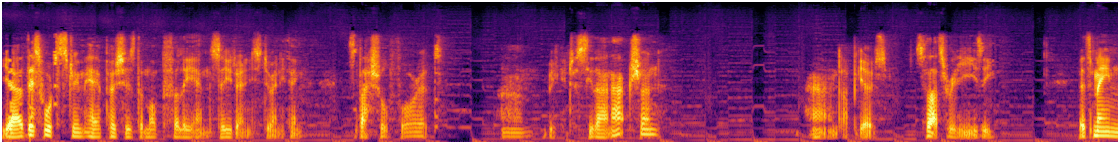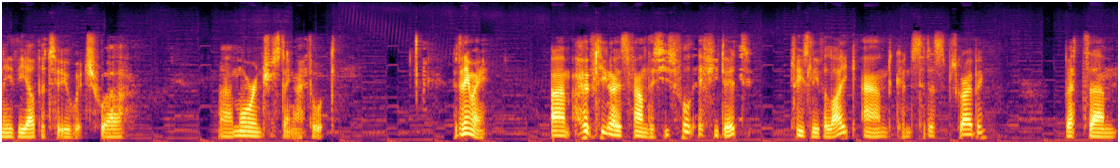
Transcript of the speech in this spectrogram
yeah, this water stream here pushes the mob fully in, so you don't need to do anything special for it. Um, we can just see that in action, and up he goes. So that's really easy. It's mainly the other two which were uh, more interesting, I thought. But anyway, um, hopefully you guys found this useful. If you did, please leave a like and consider subscribing. But um,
